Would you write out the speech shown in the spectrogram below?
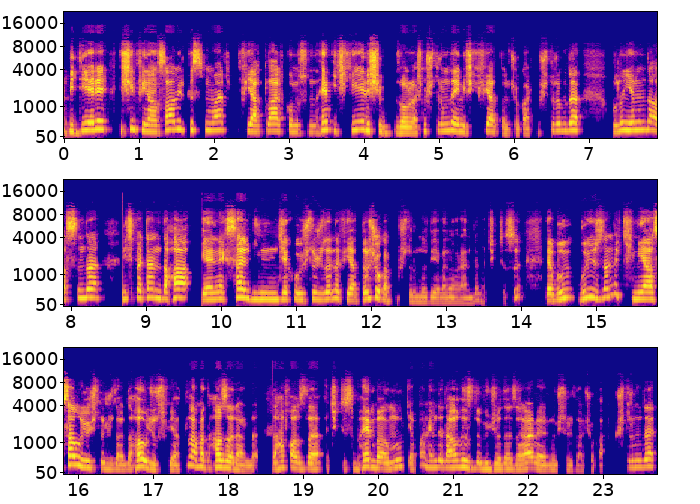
Bir diğeri işin finansal bir kısmı var. Fiyatlar konusunda hem içkiye erişim zorlaşmış durumda hem içki fiyatları çok artmış durumda. Bunun yanında aslında nispeten daha geleneksel bilinecek uyuşturucuların da fiyatları çok artmış durumda diye ben öğrendim açıkçası. Ve bu, bu yüzden de kimyasal uyuşturucular daha ucuz fiyatlı ama daha zararlı. Daha fazla açıkçası hem bağımlılık yapan hem de daha hızlı vücuda zarar veren uyuşturucular çok artmış durumda.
